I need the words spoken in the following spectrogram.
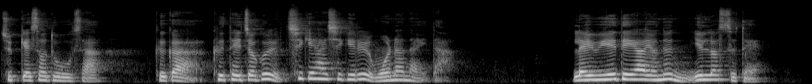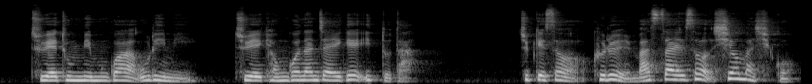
주께서 도우사 그가 그 대적을 치게 하시기를 원하나이다. 레위에 대하여는 일러스되 주의 둠밈과 우림이 주의 경건한 자에게 있도다. 주께서 그를 마사에서 시험하시고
